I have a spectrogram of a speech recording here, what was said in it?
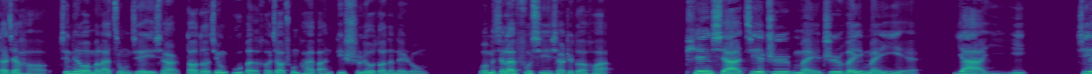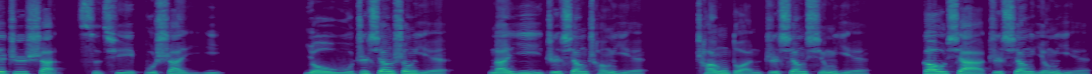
大家好，今天我们来总结一下《道德经》古本合教重排版第十六段的内容。我们先来复习一下这段话：“天下皆知美之为美也，亚矣；皆知善，此其不善矣。有无之相生也，难易之相成也，长短之相形也，高下之相迎也。”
